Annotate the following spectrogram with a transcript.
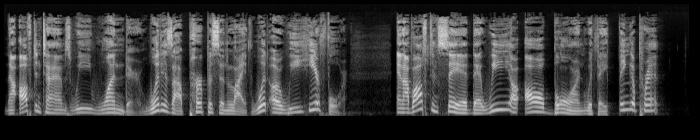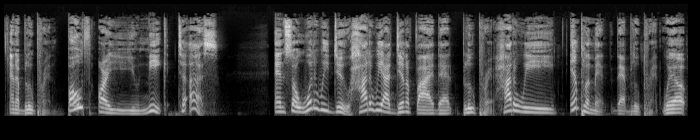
Now, oftentimes we wonder, what is our purpose in life? What are we here for? And I've often said that we are all born with a fingerprint and a blueprint. Both are unique to us. And so, what do we do? How do we identify that blueprint? How do we implement that blueprint? Well,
